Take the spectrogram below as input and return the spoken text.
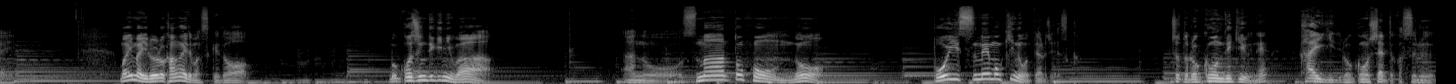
いまあ、今いろいろ考えてますけど僕個人的にはあのスマートフォンのボイスメモ機能ってあるじゃないですか。ちょっと録音できるね。会議で録音したりとかする。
